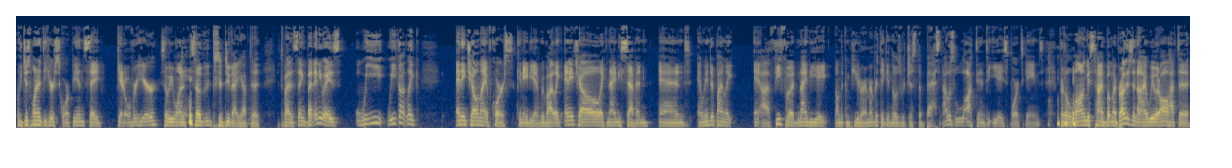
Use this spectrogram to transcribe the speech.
we just wanted to hear Scorpion say "Get over here." So we wanted so to do that, you have to you have to buy this thing. But anyways, we we got like NHL night, of course, Canadian. We bought like NHL like '97, and and we ended up buying like uh, FIFA 98 on the computer. I remember thinking those were just the best. And I was locked into EA Sports games for the longest time. But my brothers and I, we would all have to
